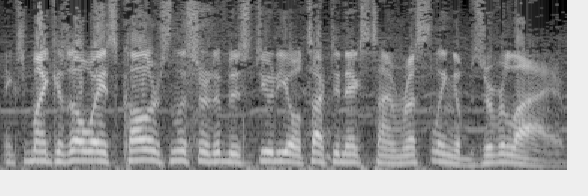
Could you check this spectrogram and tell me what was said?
Thanks, Mike, as always. Callers and listeners to the studio. We'll talk to you next time. Wrestling Observer Live.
